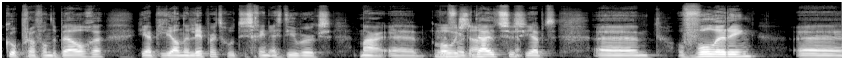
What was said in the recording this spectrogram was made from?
kopvrouw van de Belgen. Je hebt Lianne Lippert. Goed, het is geen SD-Works, maar eh, voor de Duitsers. Je hebt ehm Vollering eh,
